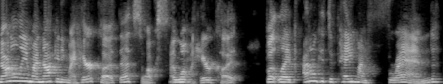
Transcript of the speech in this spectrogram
not only am I not getting my hair cut, that sucks. I want my hair cut, but like I don't get to pay my friend,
